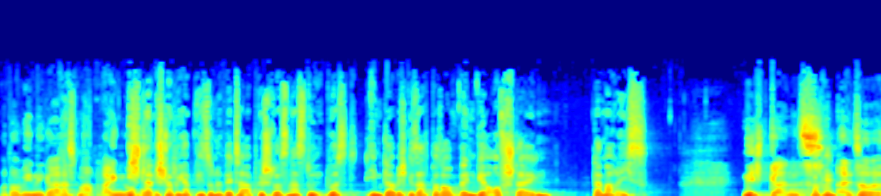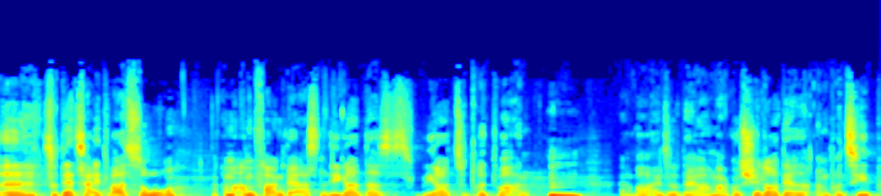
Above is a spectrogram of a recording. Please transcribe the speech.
oder weniger erstmal reingerutscht. Ich glaube, ich, glaub, ich habe wie so eine Wette abgeschlossen. Hast du, du hast ihm, glaube ich, gesagt, pass auf, wenn wir aufsteigen, dann mache ich's. Nicht ganz. Okay. Also äh, zu der Zeit war es so am Anfang der ersten Liga, dass wir zu dritt waren. Mhm. Da war also der Markus Schiller, der im Prinzip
